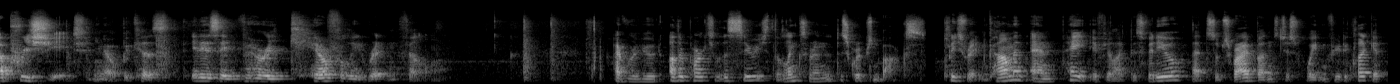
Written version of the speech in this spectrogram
appreciate, you know, because it is a very carefully written film. I've reviewed other parts of this series, the links are in the description box. Please rate and comment, and hey, if you like this video, that subscribe button's just waiting for you to click it.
